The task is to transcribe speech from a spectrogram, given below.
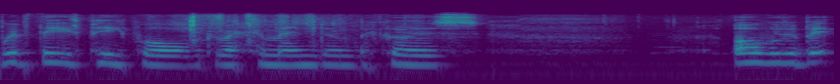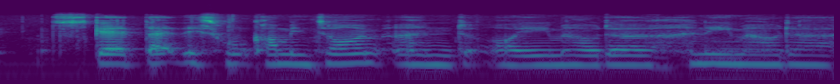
with these people I would recommend them because I was a bit scared that this won't come in time and I emailed her and emailed her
